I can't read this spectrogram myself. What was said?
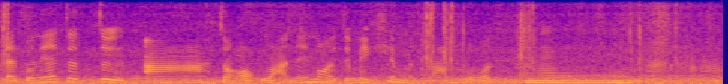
แต่ตัวเนี้ยจะจืดอาจะออกหวานนิดหน่อยจะไม่เค็มเหมือนตามรสอ๋อนะคะ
